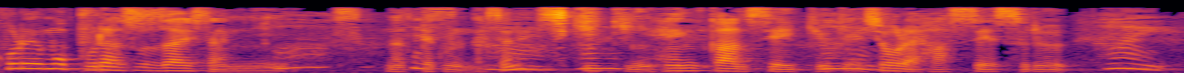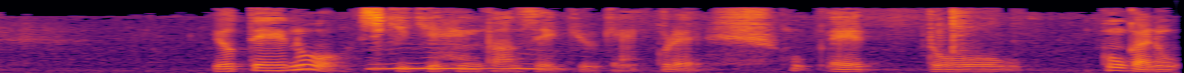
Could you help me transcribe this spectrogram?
これもプラス財産になってくるんですよね、敷金返還請求権、はい、将来発生する、はい予定の敷金返還請求権、これ、えー、っと、今回の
